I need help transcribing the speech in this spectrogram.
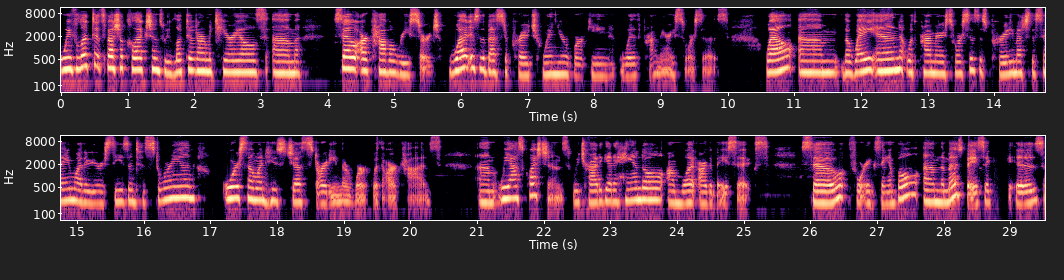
we've looked at special collections, we've looked at our materials. Um, so archival research, what is the best approach when you're working with primary sources? Well, um, the way in with primary sources is pretty much the same, whether you're a seasoned historian or someone who's just starting their work with archives. Um, we ask questions. We try to get a handle on what are the basics. So for example, um, the most basic is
